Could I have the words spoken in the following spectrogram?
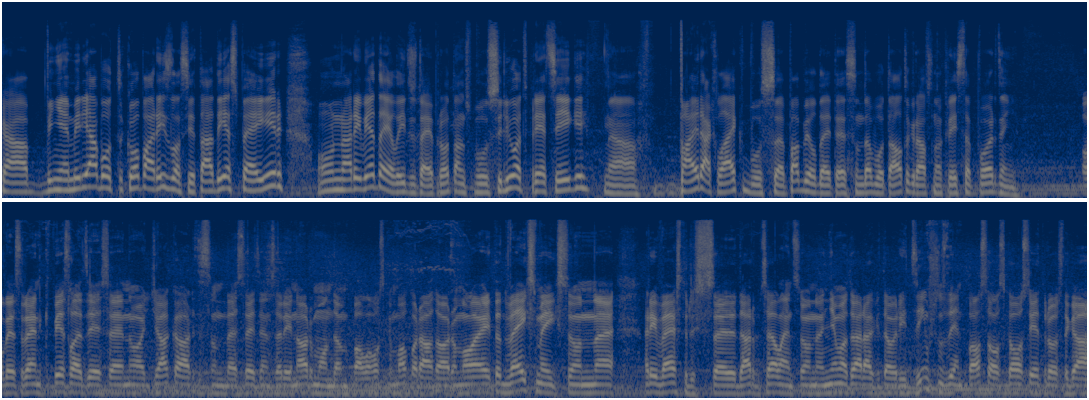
kā, viņiem ir jābūt kopā ar izlasi, ja tāda iespēja ir, un arī vietējie līdzutēji, protams, būs ļoti priecīgi vairāk laika būs eh, pabildēties un dabūt autogrāfus no Krista Porziņa. Paldies, Reni, ka pieslēdzies eh, no Džakartas un eh, sveiciens arī Normandam Palovskam operatoram, lai tad veiksmīgs un arī vēsturisks darba cēliens un ņemot vērā, ka tev arī dzimšanas diena pasaules kausa ietros, tā kā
